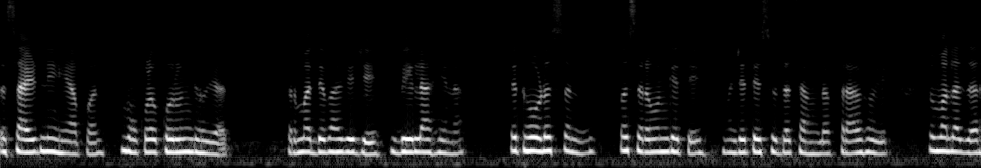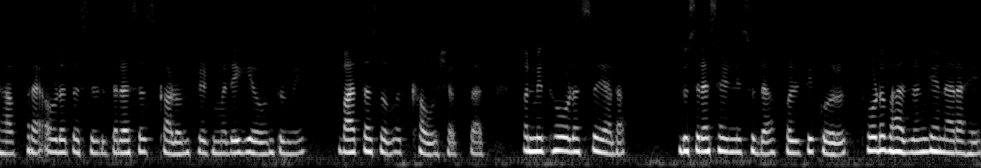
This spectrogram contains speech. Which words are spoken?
तर साईडने हे आपण मोकळं करून घेऊयात. तर मध्यभागी जे बिल आहे ना ते थोडंसं मी पसरवून घेते. म्हणजे ते सुद्धा चांगलं फ्राय होईल. तुम्हाला जर हा फ्राय आवडत असेल तर असंच काढून प्लेटमध्ये घेऊन तुम्ही भातासोबत खाऊ शकतात. पण मी थोडंसं याला दुसऱ्या साईडने सुद्धा पलटी करून थोडं भाजून घेणार आहे.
